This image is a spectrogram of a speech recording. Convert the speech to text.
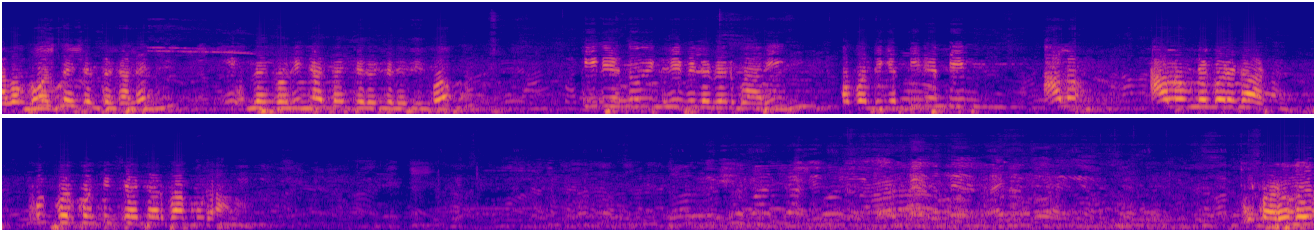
এবং গোল পেয়েছেন সেখানে ইস্ট বেঙ্গল রিটার্ন বেঞ্চে রয়েছেন দীপক। তিনে দুই ড্রিম ইলেভেন বাড়ি অপরদিকে তিনে তিন, Alam Alam decorator football coaching centre Bankura keeper Uday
